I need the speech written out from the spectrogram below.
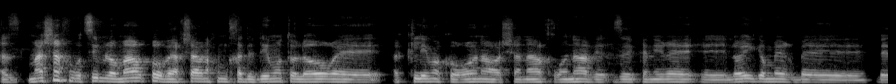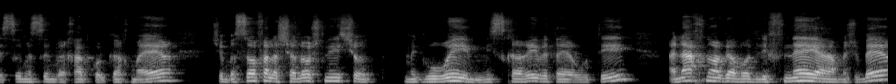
אז מה שאנחנו רוצים לומר פה, ועכשיו אנחנו מחדדים אותו לאור אה, אקלים הקורונה או השנה האחרונה, וזה כנראה אה, לא ייגמר ב-2021 כל כך מהר, שבסוף על השלוש נישות, מגורים, מסחרי ותיירותי, אנחנו אגב עוד לפני המשבר,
